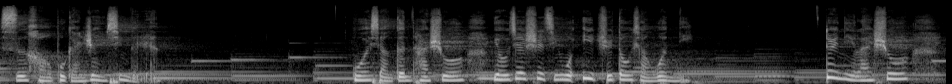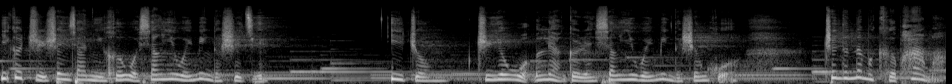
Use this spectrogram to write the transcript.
丝毫不敢任性的人。我想跟他说，有件事情我一直都想问你。对你来说，一个只剩下你和我相依为命的世界。一种只有我们两个人相依为命的生活，真的那么可怕吗？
